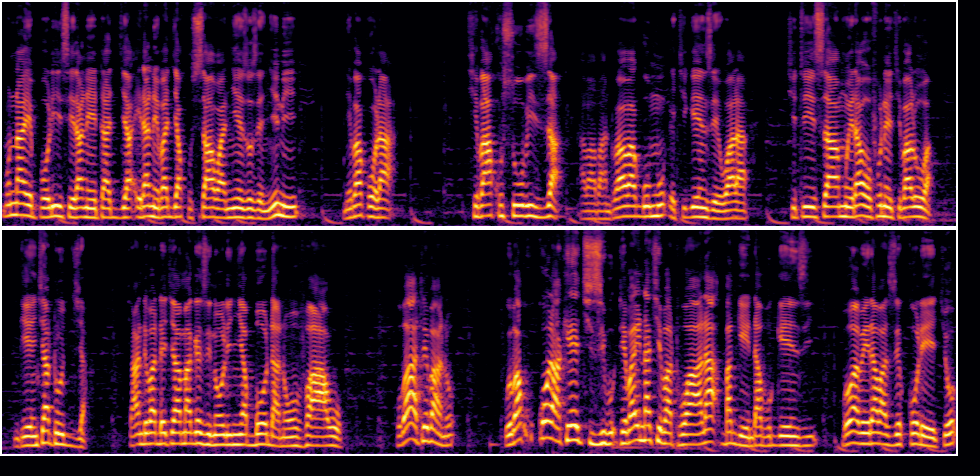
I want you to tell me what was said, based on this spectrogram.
munnaye poliisi era neetajja era ne bajja ku ssaawa nnya ezo zennyini ne bakola kyebakusuubizza abo abantu baba bagumu ekigenza ewala. Kitiisaamu era ofuna ekibaluwa nti enkya tujja. Kyandibadde kyamagezi n'olinnya booda n'ovaawo. Kuba ate bano bwe bakukolako ekizibu tebalina kye batwala bagenda bugenzi. Bo babeera bazze kukola ekyo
